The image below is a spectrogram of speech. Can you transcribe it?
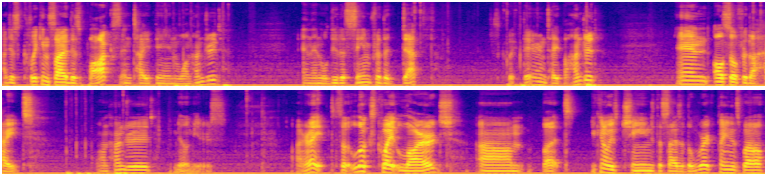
I just click inside this box and type in 100. And then we'll do the same for the depth. Just click there and type 100. And also for the height, 100 millimeters. All right, so it looks quite large, um, but you can always change the size of the work plane as well.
